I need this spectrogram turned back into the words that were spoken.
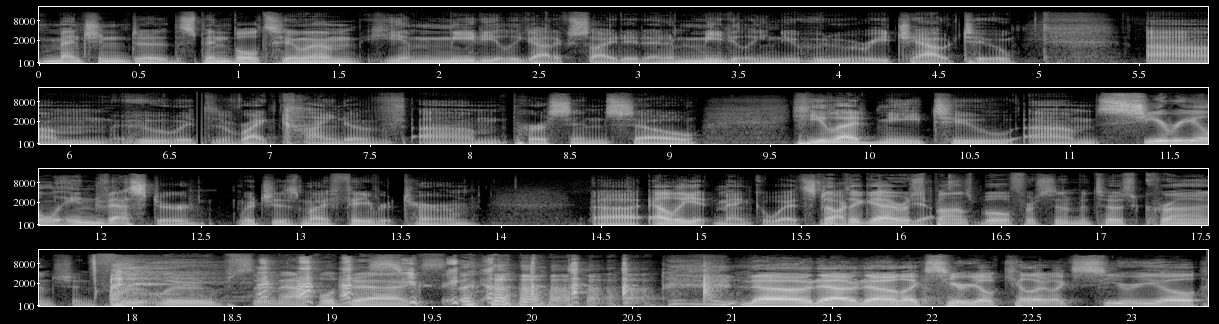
mentioned uh, the Spinball to him, he immediately got excited and immediately knew who to reach out to, um, who was the right kind of um, person. So he led me to um, serial investor, which is my favorite term. Uh, Elliot Menkowitz, Not the Doc- guy yeah. responsible for Cinnamon Toast Crunch and Fruit Loops and Apple Jacks. no, no, no, like serial killer, like serial,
